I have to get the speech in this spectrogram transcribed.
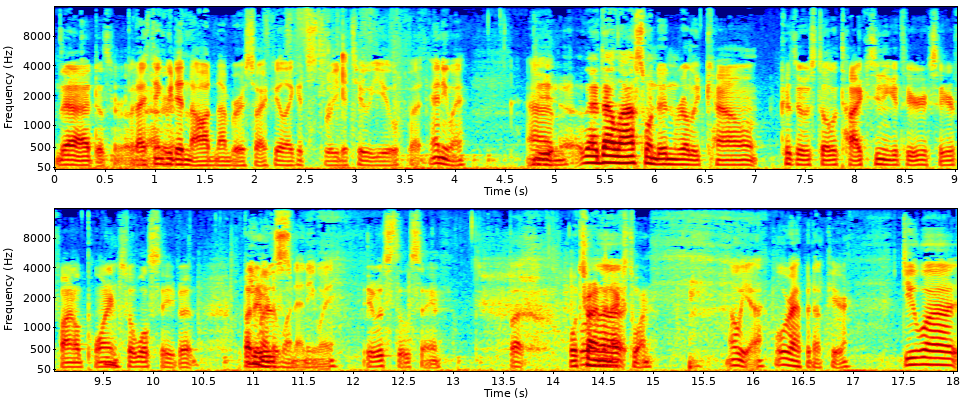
Yeah, it doesn't really. but I think we matter. did an odd number, so I feel like it's three to two you. But anyway, um, yeah, that that last one didn't really count because it was still a tie because you didn't get to your, say your final point. So we'll save it. But you it was won anyway. it was still the same. But We'll try Well, the uh, next one. oh yeah, we'll wrap it up here. Do you uh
